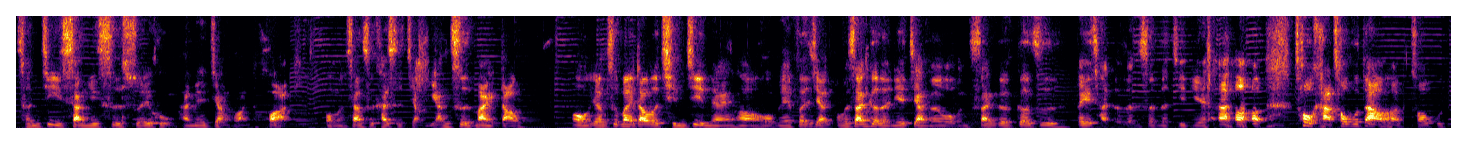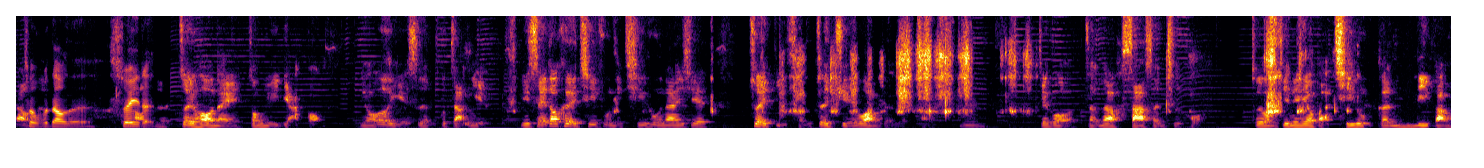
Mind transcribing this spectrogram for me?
承继上一次《水浒》还没讲完的话题，我们上次开始讲杨志卖刀。哦，杨志卖刀的情境呢，哈，我们也分享，我们三个人也讲了我们三个各自悲惨的人生的经验。抽卡抽不到啊，抽不到，抽不到的衰人。最后呢，终于俩攻。牛二也是很不长眼，你谁都可以欺负你，欺负那一些最底层、最绝望的人啊。嗯，结果整到杀身之祸。所以，我们今天又把齐鲁跟立方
